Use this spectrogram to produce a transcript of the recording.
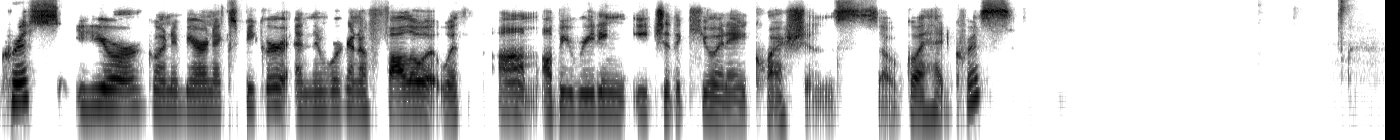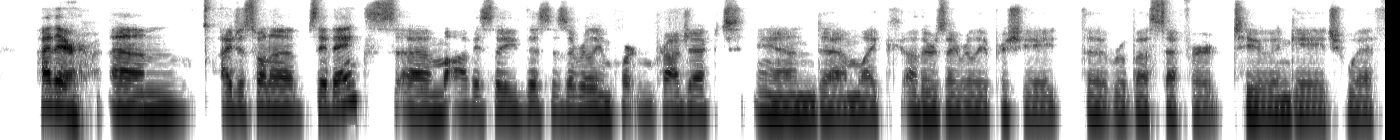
Chris, you're going to be our next speaker, and then we're going to follow it with, um, I'll be reading each of the Q and A questions. So go ahead, Chris. Hi there. Um, I just want to say thanks. Um, obviously, this is a really important project, and um, like others, I really appreciate the robust effort to engage with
